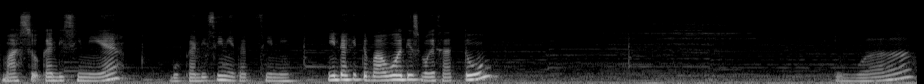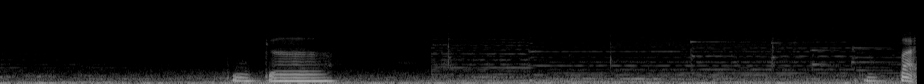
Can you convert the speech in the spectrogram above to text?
Masukkan di sini ya. Bukan di sini tapi sini. Ni dah kita bawa dia sebagai satu. Dua. Tiga. Empat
